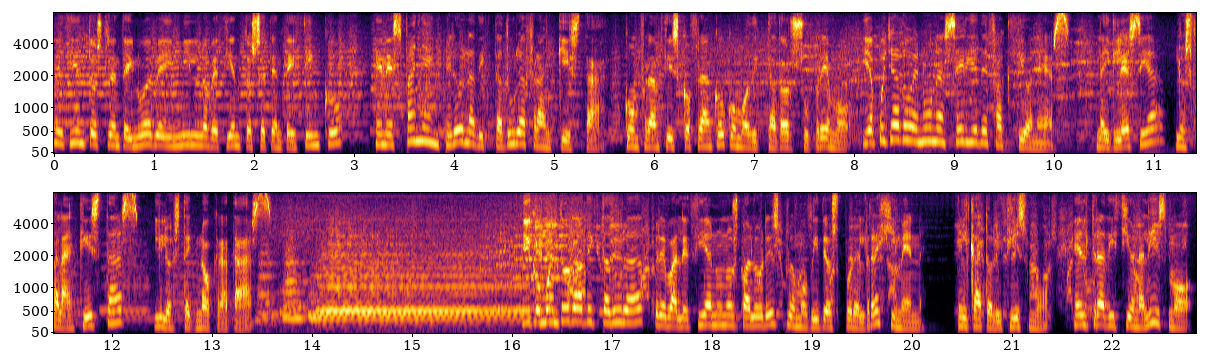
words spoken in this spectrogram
1939 y 1975, en España imperó la dictadura franquista, con Francisco Franco como dictador supremo y apoyado en una serie de facciones, la Iglesia, los falangistas y los tecnócratas. Y como en toda dictadura, prevalecían unos valores promovidos por el régimen, el catolicismo, el tradicionalismo,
